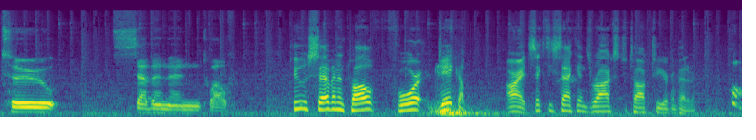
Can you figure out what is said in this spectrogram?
two, seven, and twelve. 2, 7, and 12 for Jacob. All right, 60 seconds, Rocks, to talk to your competitor.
